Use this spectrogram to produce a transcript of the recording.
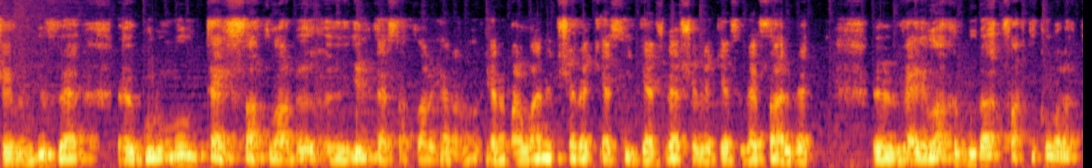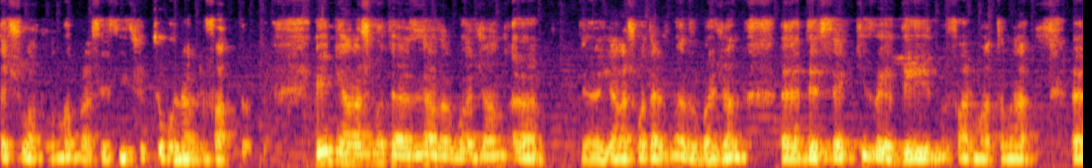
çevrildi və ə, qurumun təsisatları, ə, yeni təsisatları yaranır. Yəni parlament şəbəkəsi, gənclər şəbəkəsi və s. və və ilaxır bu da faktiki olaraq təşkilatlanma prosesi üçün çox önəmli faktordur. Eyni yanaşma tərzi Azərbaycan ə, ə, yanaşma tərzində Azərbaycan ə, D8 və ya D20 formatına ə,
